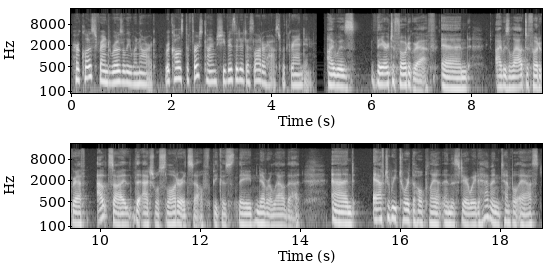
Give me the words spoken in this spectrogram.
Her close friend Rosalie Winard recalls the first time she visited a slaughterhouse with Grandin. I was there to photograph, and I was allowed to photograph outside the actual slaughter itself because they never allow that. And after we toured the whole plant and the stairway to heaven, Temple asked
